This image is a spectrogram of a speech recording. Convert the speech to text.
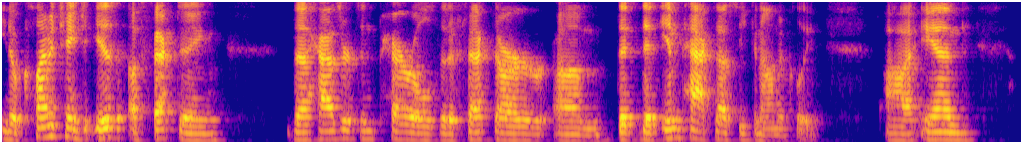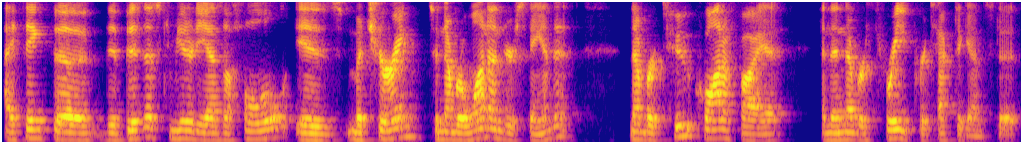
you know climate change is affecting the hazards and perils that affect our um, that that impact us economically, uh, and I think the the business community as a whole is maturing to number one understand it, number two quantify it, and then number three protect against it.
